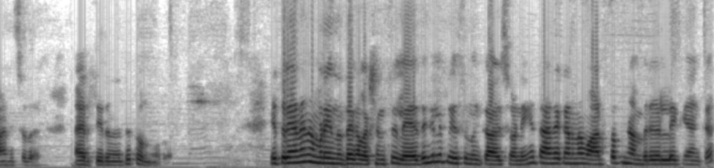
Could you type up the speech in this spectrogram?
കാണിച്ചത്. ആയിരത്തി ഇരുന്നൂറ്റി തൊണ്ണൂറ് ഇത്രയാണ് നമ്മുടെ ഇന്നത്തെ കളക്ഷൻസിൽ ഏതെങ്കിലും പീസ് നിങ്ങൾക്ക് ആവശ്യമുണ്ടെങ്കിൽ താഴെ കാണുന്ന വാട്സപ്പ് നമ്പറുകളിലേക്ക് ഞങ്ങൾക്ക്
